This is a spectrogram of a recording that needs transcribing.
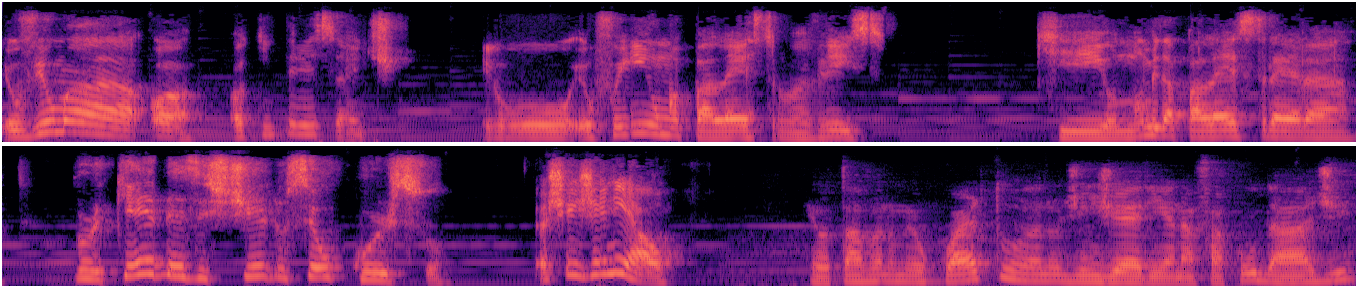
Eu vi uma. Ó, ó que interessante. Eu, eu fui em uma palestra uma vez que o nome da palestra era Por que desistir do seu curso? Eu achei genial. Eu estava no meu quarto ano de engenharia na faculdade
